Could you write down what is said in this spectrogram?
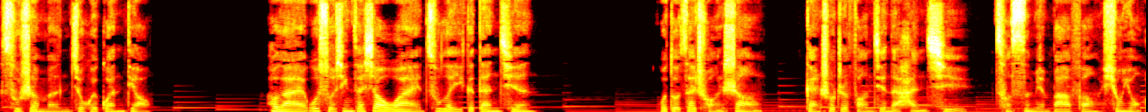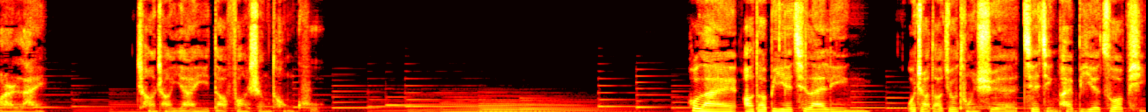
宿舍门就会关掉。后来我索性在校外租了一个单间，我躲在床上，感受着房间的寒气从四面八方汹涌而来，常常压抑到放声痛哭。后来熬到毕业期来临，我找到旧同学借景拍毕业作品。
